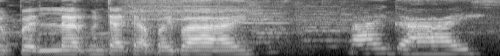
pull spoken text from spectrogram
അപ്പോൾ എല്ലാവർക്കും tata. Bye bye. Bye guys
